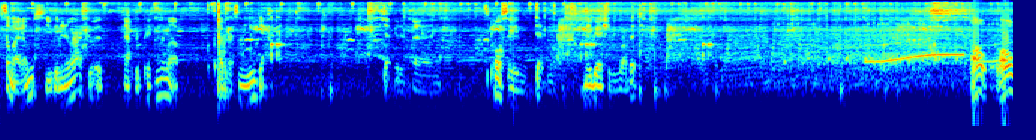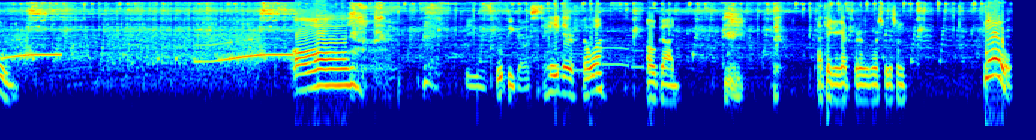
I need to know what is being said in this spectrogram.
Some items you can interact with after picking them up by pressing the again. Decorative uh, it's pulsating with dead life. Maybe I should rub it. Oh, oh. Oh. These spoopy ghosts. Hey there, fella. Oh god. I think I got the reverse for this one. Bull!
